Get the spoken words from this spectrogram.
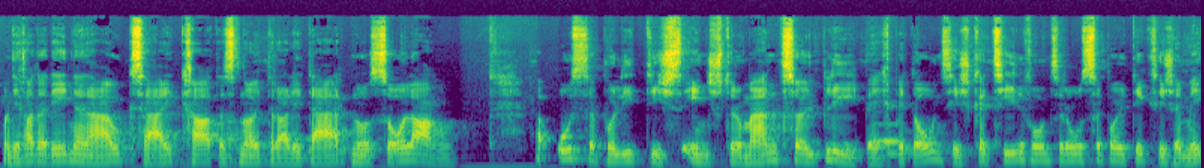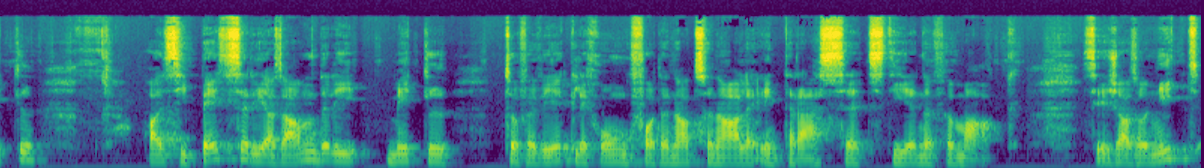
Und ich habe ihnen auch gesagt, dass Neutralität nur so lange ein außenpolitisches Instrument soll bleiben. Ich betone, es ist kein Ziel von unserer Außenpolitik, es ist ein Mittel, als sie bessere als andere Mittel zur Verwirklichung von der nationalen Interessen zu dienen vermag. Sie ist also nicht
